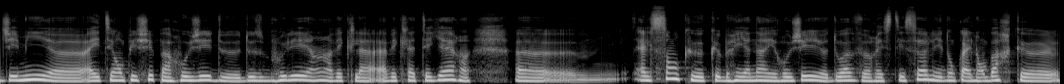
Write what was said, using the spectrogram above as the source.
Jamie a été empêchée par Roger de, se brûler hein, avec, la, avec la théière, elle sent que, que Brianna et Roger doivent rester seuls et donc elle embarque le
